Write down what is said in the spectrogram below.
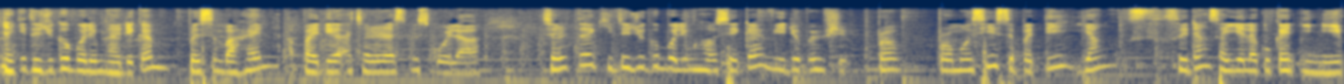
Dan kita juga boleh mengadakan persembahan pada acara rasmi sekolah. Serta kita juga boleh menghasilkan video promosi seperti yang sedang saya lakukan ini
